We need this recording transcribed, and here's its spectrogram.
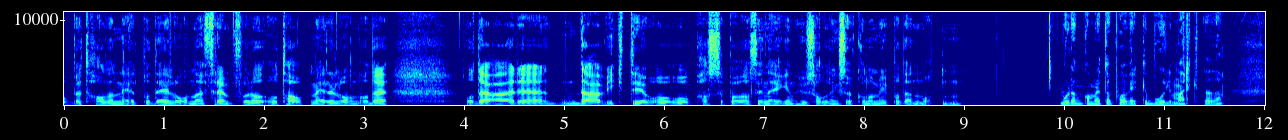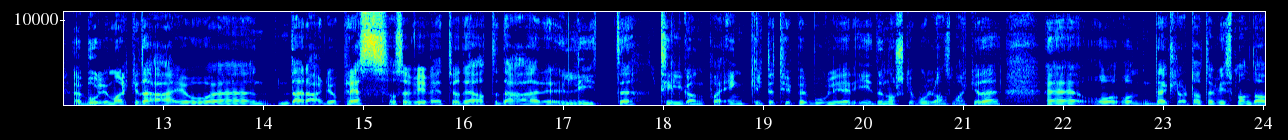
å betale ned på det lånet fremfor å, å ta opp mer lån. Og det, og det, er, det er, viktig å, å passe på sin egen husholdningsøkonomi på den måten. Hvordan kommer det til å påvirke boligmarkedet, da? Boligmarkedet er jo Der er det jo press. Altså, vi vet jo det at det er lite tilgang på enkelte typer boliger i det norske boliglånsmarkedet. Eh, og, det er klart at hvis man da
